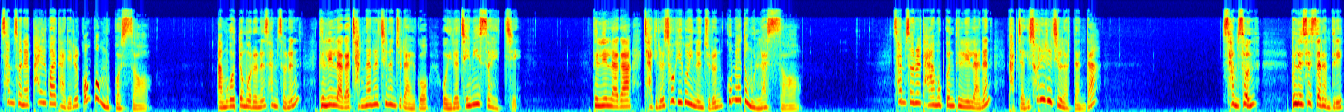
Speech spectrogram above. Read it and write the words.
삼손의 팔과 다리를 꽁꽁 묶었어. 아무것도 모르는 삼손은 들릴라가 장난을 치는 줄 알고 오히려 재미있어 했지. 들릴라가 자기를 속이고 있는 줄은 꿈에도 몰랐어. 삼손을 다 묶은 들릴라는 갑자기 소리를 질렀단다. 삼손, 블레셋 사람들이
